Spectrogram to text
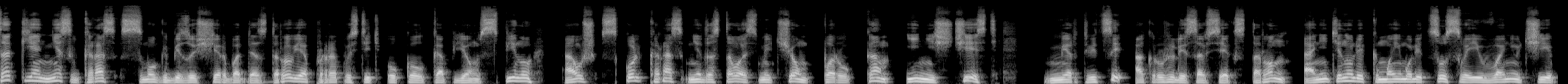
Так я несколько раз смог без ущерба для здоровья пропустить укол копьем в спину, а уж сколько раз мне доставалось мечом по рукам и не счесть. Мертвецы окружили со всех сторон, они тянули к моему лицу свои вонючие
